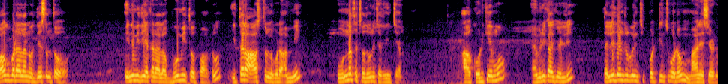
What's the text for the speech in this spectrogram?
బాగుపడాలన్న ఉద్దేశంతో ఎనిమిది ఎకరాల భూమితో పాటు ఇతర ఆస్తులను కూడా అమ్మి ఉన్నత చదువులు చదివించారు. ఆ కొడుకేమో అమెరికాకి వెళ్ళి తల్లిదండ్రుల గురించి పట్టించుకోవడం మానేశాడు.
